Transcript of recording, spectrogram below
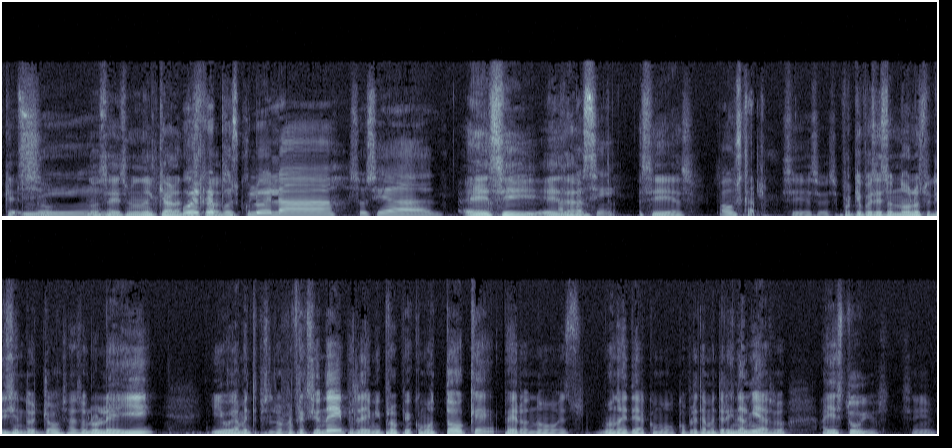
Que, no, no Sí. sé, es uno en el que hablan O de el Estados crepúsculo de la sociedad. Eh, sí, Algo esa. así. Sí, eso. Voy a buscarlo. Sí, eso, eso. Porque pues eso no lo estoy diciendo yo, o sea, eso lo leí y obviamente pues lo reflexioné y pues leí mi propio como toque, pero no es una idea como completamente original mía, eso hay estudios, ¿sí?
